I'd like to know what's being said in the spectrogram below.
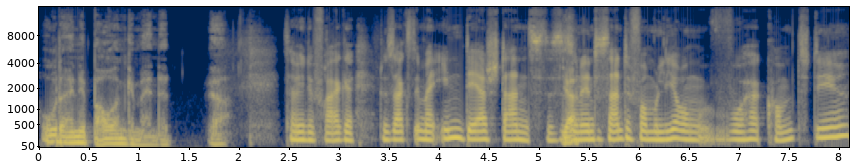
oder eine Bauerngemeinde. Ja. Jetzt habe ich eine Frage. Du sagst immer in der Stanz. Das ist Ja. so eine interessante Formulierung. Woher kommt die?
